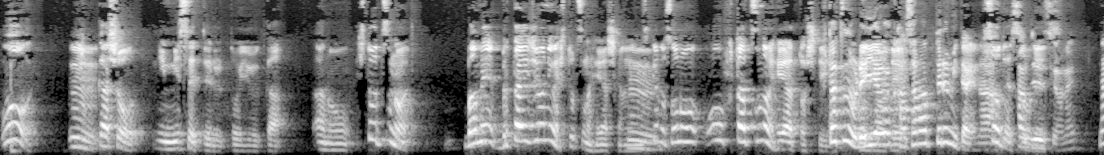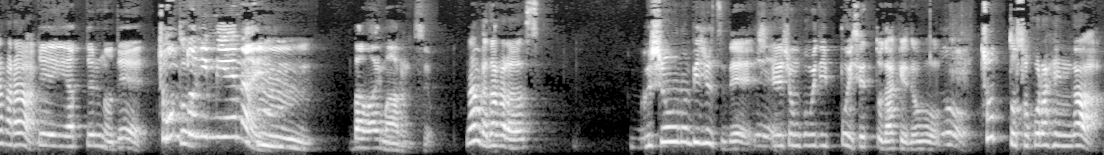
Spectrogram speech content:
をうん。1箇所に見せてるというか、あの一つの場面舞台上には1つの部屋しかないんですけど、うん。そのを2つの部屋として2つのレイヤーがな重なってるみたいな感じですよね。だからでやってるのでちょっと本当に見えないうん。場合もあるんですよ。なんかだから具象の美術でええ。シチュエーションコメディっぽいセットだけどちょっとそこら辺が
